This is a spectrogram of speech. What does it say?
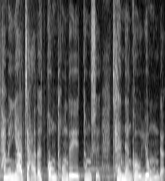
他们要找的共同的东西才能够用的，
